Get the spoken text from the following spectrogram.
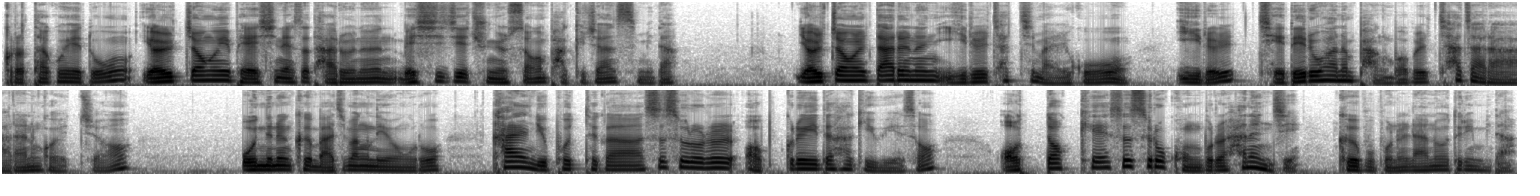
그렇다고 해도 열정의 배신에서 다루는 메시지의 중요성은 바뀌지 않습니다. 열정을 따르는 일을 찾지 말고 일을 제대로 하는 방법을 찾아라 라는 거였죠. 오늘은 그 마지막 내용으로 칼 뉴포트가 스스로를 업그레이드 하기 위해서 어떻게 스스로 공부를 하는지 그 부분을 나누어 드립니다.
